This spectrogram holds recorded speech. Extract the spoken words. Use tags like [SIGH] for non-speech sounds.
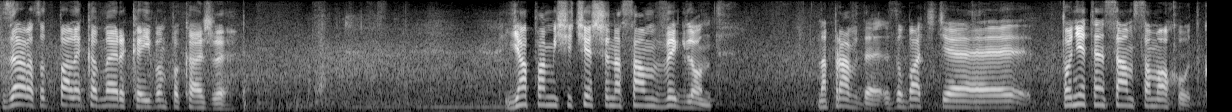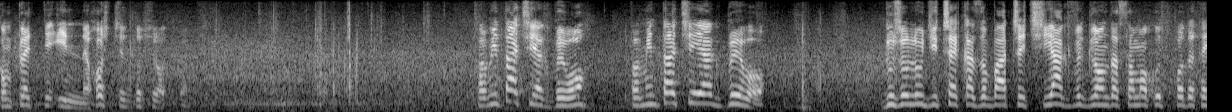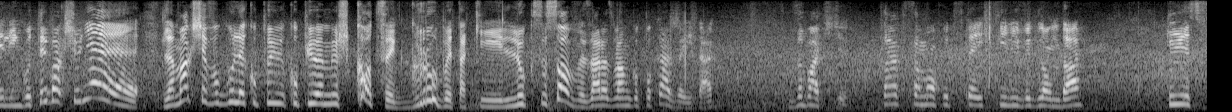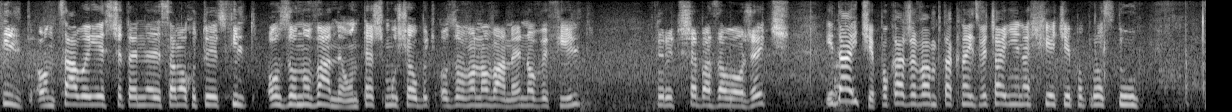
Zaraz odpalę kamerkę i Wam pokażę. Japa mi się cieszy na sam wygląd. Naprawdę, zobaczcie, to nie ten sam samochód, kompletnie inny. Chodźcie do środka. Pamiętacie jak było? Pamiętacie jak było? Dużo ludzi czeka zobaczyć jak wygląda samochód po detailingu. Ty Maksiu nie! Dla Maksia w ogóle kupi, kupiłem już kocyk, gruby, taki luksusowy. Zaraz wam go pokażę i tak. Zobaczcie, tak samochód w tej chwili wygląda. Tu jest filtr, on cały jeszcze ten e, samochód, tu jest filtr ozonowany. On też musiał być ozonowany, nowy filtr, który trzeba założyć. I dajcie, pokażę wam tak najzwyczajniej na świecie po prostu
